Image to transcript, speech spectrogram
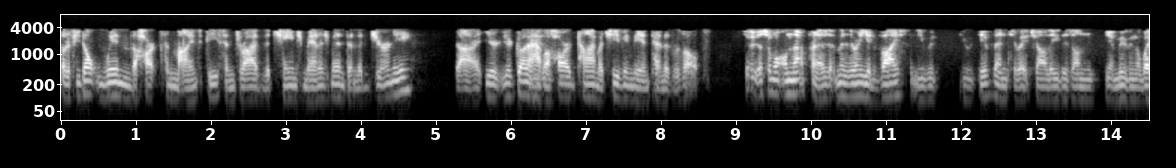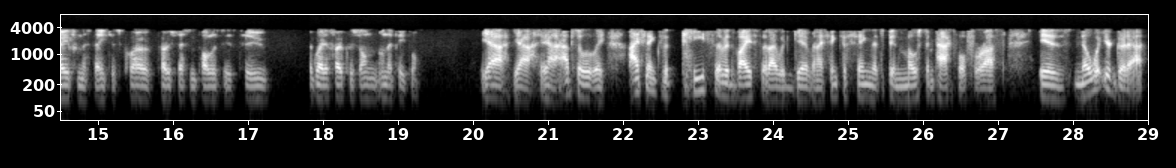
but if you don't win the hearts and minds piece and drive the change management and the journey, uh, you're you're going to have a mm-hmm. hard time achieving the intended results. So, so on that front, is there any advice that you would you would give then to HR leaders on you know moving away from the status quo of process and policies to a greater focus on on their people? Yeah, yeah, yeah, absolutely. I think the piece of advice that I would give, and I think the thing that's been most impactful for us, is know what you're good at,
